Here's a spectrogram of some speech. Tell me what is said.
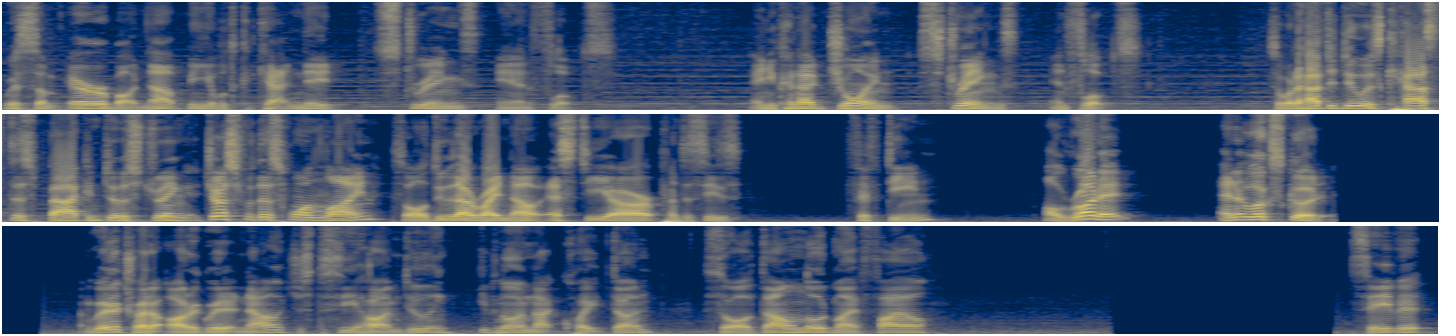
with some error about not being able to concatenate strings and floats. And you cannot join strings and floats. So what I have to do is cast this back into a string just for this one line. So I'll do that right now, str parentheses 15. I'll run it, and it looks good. I'm going to try to autograde it now just to see how I'm doing, even though I'm not quite done. So I'll download my file, save it,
